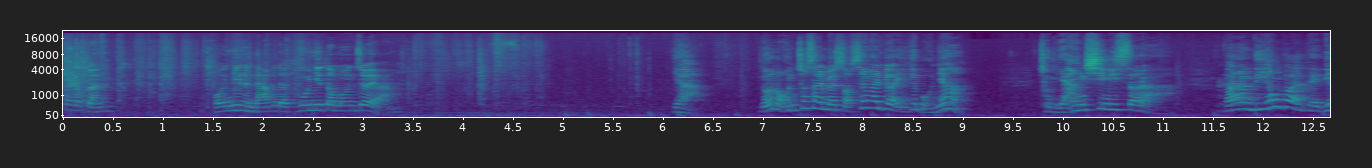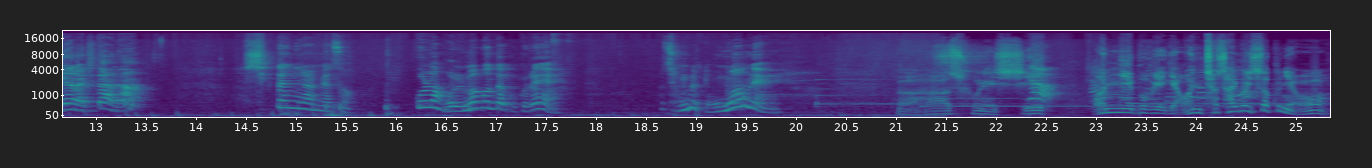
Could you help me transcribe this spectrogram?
하여간 언니는 나보다 돈이 더 먼저야. 야, 넌 얹혀 살면서 생활비가 이게 뭐냐? 좀 양심 있어라. 나랑 네 형부한테 미안하지도 않아? 식당이라면서 꼴랑 얼마 번다고 그래? 정말 너무하네. 아 순애 씨 야! 언니 부부에게 얹혀 살고 있었군요.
